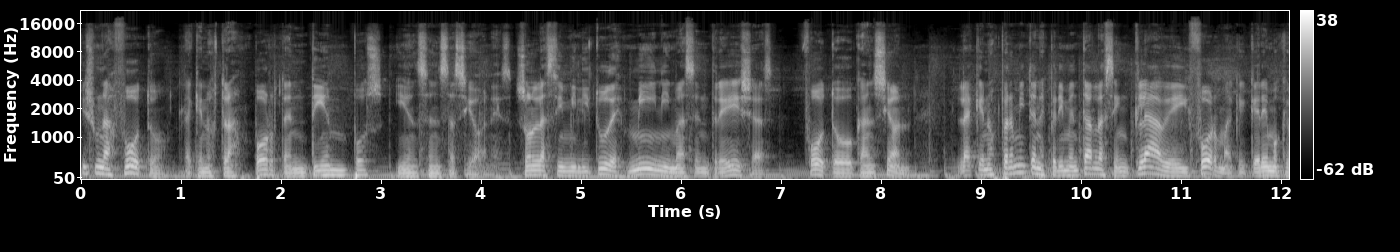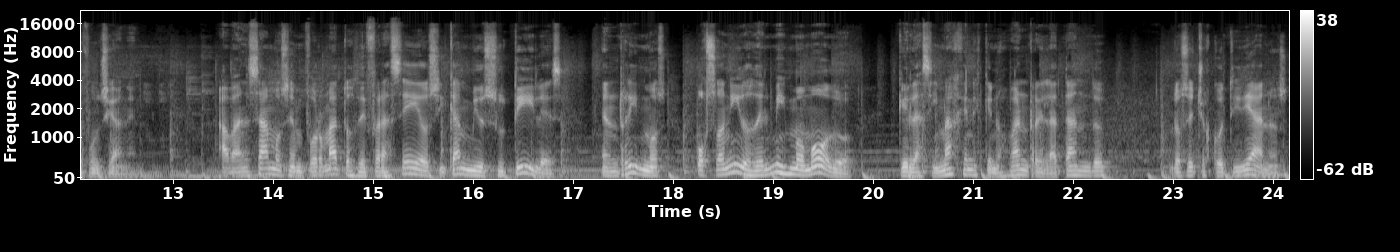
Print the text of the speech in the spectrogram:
Es una foto la que nos transporta en tiempos y en sensaciones. Son las similitudes mínimas entre ellas foto o canción, la que nos permiten experimentarlas en clave y forma que queremos que funcionen. Avanzamos en formatos de fraseos y cambios sutiles, en ritmos o sonidos del mismo modo que las imágenes que nos van relatando los hechos cotidianos,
